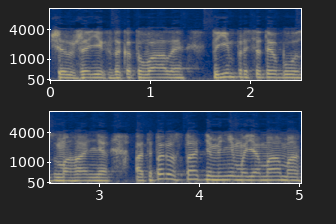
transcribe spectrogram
чи вже їх закатували, то їм присвятив був змагання. А тепер останньо мені моя мама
